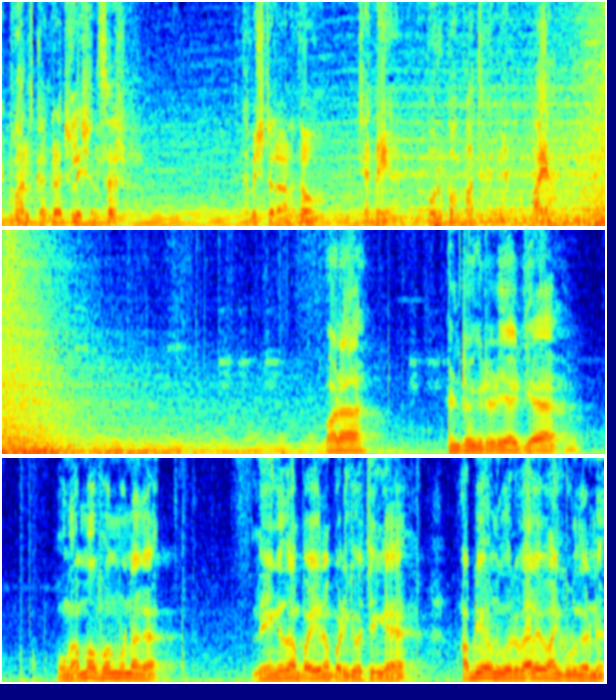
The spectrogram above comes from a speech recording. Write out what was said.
அட்வான்ஸ் கங்க்ராச்சுலேஷன் சார் கமிஷனர் ஆனதும் சென்னையை பொறுப்பாக பார்த்துக்குங்க வாயா. வாடா இன்டர்வியூக்கு ரெடி ஆயிடுச்சே உங்கள் அம்மா ஃபோன் பண்ணாங்க. நீங்கள் தான் பையனை படிக்க வச்சீங்க. அப்படியே அவனுக்கு ஒரு வேலையை வாங்கி கொடுங்கன்னு.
